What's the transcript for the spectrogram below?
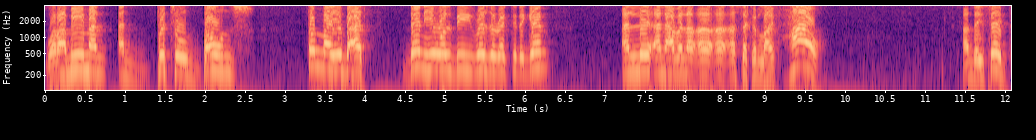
ورميما and brittle bones ثم يبعث then he will be resurrected again and, live, and have a, a, a second life how and they said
